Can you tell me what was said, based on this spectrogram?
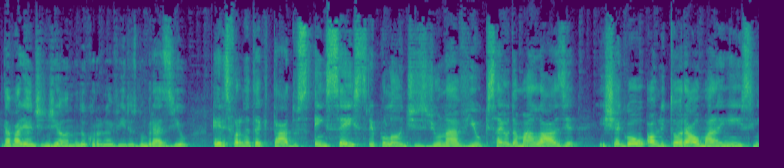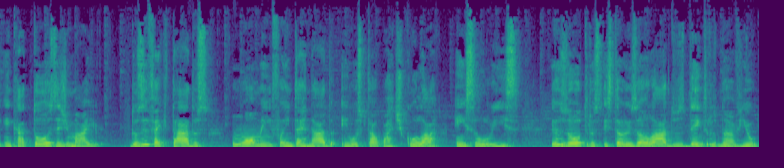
da variante indiana do coronavírus no Brasil. Eles foram detectados em seis tripulantes de um navio que saiu da Malásia e chegou ao litoral maranhense em 14 de maio. Dos infectados, um homem foi internado em um hospital particular em São Luís e os outros estão isolados dentro do navio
